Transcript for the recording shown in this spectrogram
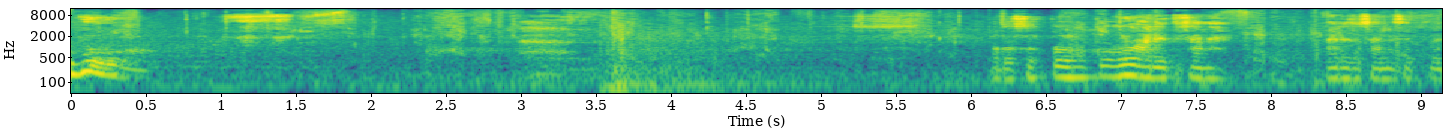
Wow. Oh, adesso sana. Adesso sana se poi,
